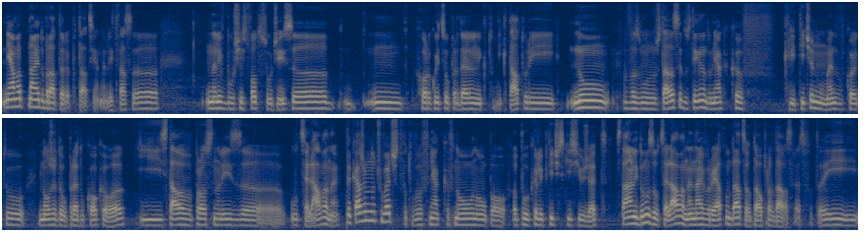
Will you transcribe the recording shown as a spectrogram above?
нямат най-добрата репутация. Нали. Това са нали, в большинството случаи са м- хора, които са определени като диктатори, но възможността да се достигне до някакъв критичен момент, в който може да опре до кокала и става въпрос нали, за оцеляване. Да кажем на човечеството в някакъв много, много по-апокалиптически сюжет. Стана ли дума за оцеляване, най-вероятно да, целта оправдава средствата и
